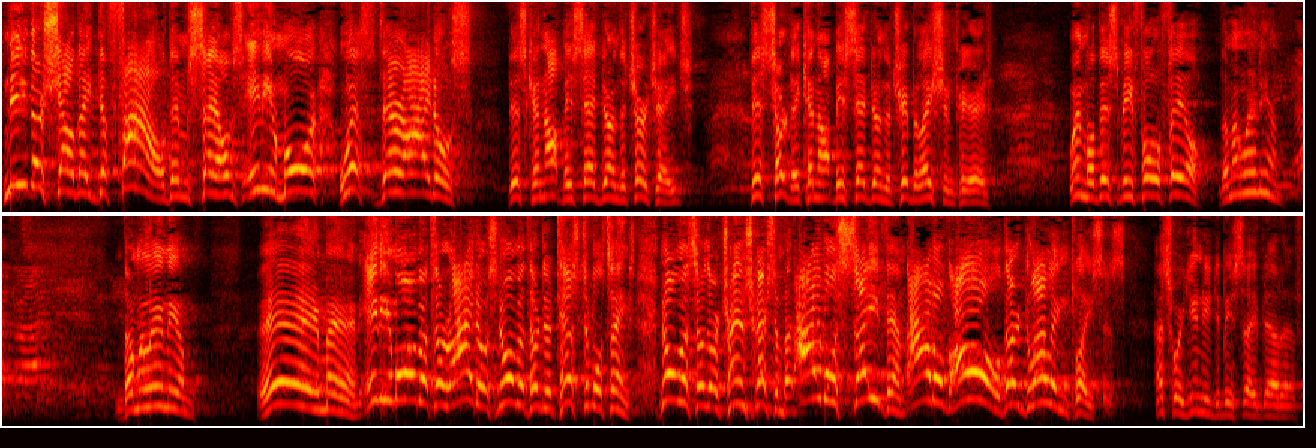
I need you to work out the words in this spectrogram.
Neither shall they defile themselves any more with their idols. This cannot be said during the church age. This certainly cannot be said during the tribulation period. When will this be fulfilled? The millennium. The millennium. Amen. Any more with their idols, nor with their detestable things, nor with their transgression, but I will save them out of all their dwelling places. That's where you need to be saved out of.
